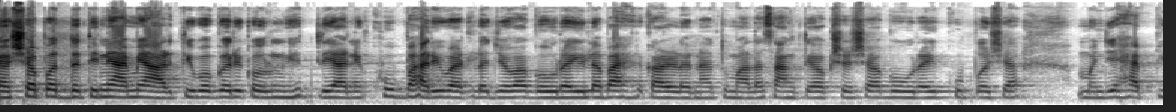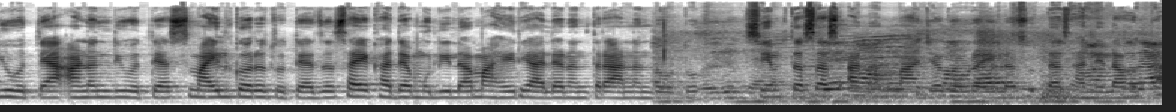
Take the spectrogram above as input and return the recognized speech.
अशा पद्धतीने आम्ही आरती वगैरे करून घेतली आणि खूप भारी वाटलं. जेव्हा गौराईला बाहेर काढलं ना तुम्हाला सांगते अक्षरशः गौराई खूप अशा म्हणजे हॅपी होत्या आनंदी होत्या स्माईल करत होत्या. जसा एखाद्या मुलीला माहेरी आल्यानंतर आनंद होतो सेम तसाच आनंद माझ्या गौराईला सुद्धा झालेला होता.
